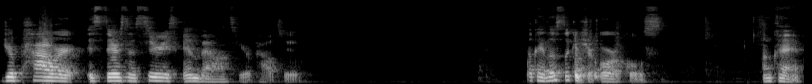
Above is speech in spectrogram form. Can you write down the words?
your power is there's a serious imbalance here Pile 2 okay let's look at your oracles. Okay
